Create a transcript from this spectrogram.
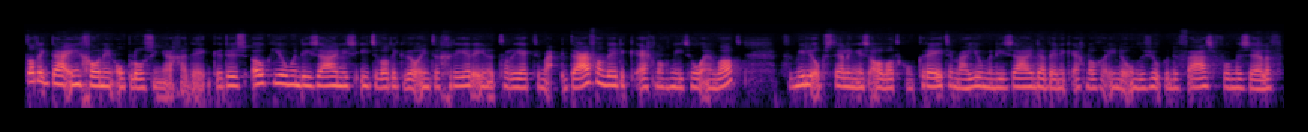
dat ik daarin gewoon in oplossingen ga denken. Dus ook human design is iets wat ik wil integreren in het traject, maar daarvan weet ik echt nog niet hoe en wat. Familieopstelling is al wat concreter, maar human design, daar ben ik echt nog in de onderzoekende fase voor mezelf.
